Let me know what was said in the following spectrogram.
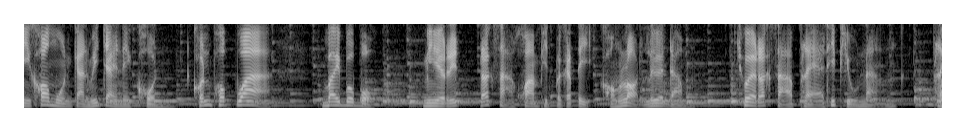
มีข้อมูลการวิจัยในคน ค้นพบว่าใบบัวบก มีฤทธิ์รักษาความผิดปกติของหลอดเลือดดำช่วยรักษาแผลที่ผิวหนัง แผล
